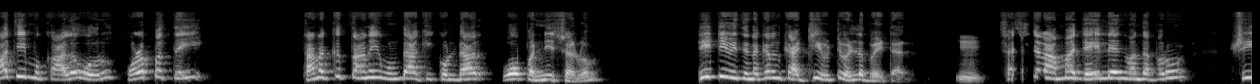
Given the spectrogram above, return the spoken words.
அதிமுகல ஒரு குழப்பத்தை தனக்குத்தானே உண்டாக்கி கொண்டார் ஓ பன்னீர்செல்வம். டிடிவி தினகரன் கட்சியை விட்டு வெளில போயிட்டார். சசிகலா அம்மா ஜெயிலேருந்து வந்த அப்புறம் she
